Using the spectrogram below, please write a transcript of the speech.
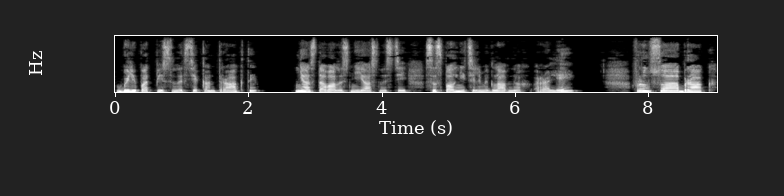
были подписаны все контракты, не оставалось неясностей с исполнителями главных ролей, Франсуа Брак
